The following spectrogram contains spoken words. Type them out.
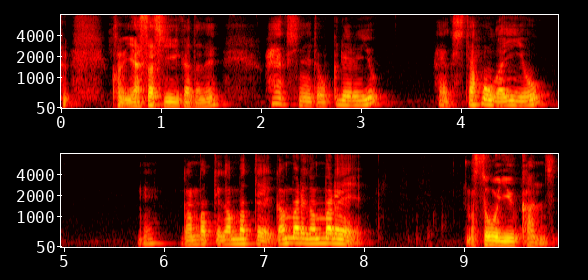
この優しい言い方ね。早くしないと遅れるよ。早くした方がいいよ、ね、頑張って頑張って頑張れ頑張れ、まあ、そういう感じ、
